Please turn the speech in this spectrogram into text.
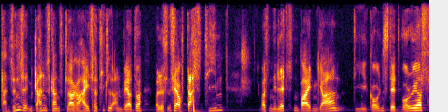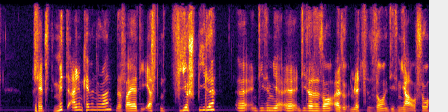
dann sind sie ein ganz, ganz klarer heißer Titelanwärter, weil es ist ja auch das Team, was in den letzten beiden Jahren die Golden State Warriors selbst mit einem Kevin Durant, das war ja die ersten vier Spiele äh, in diesem Jahr, äh, in dieser Saison, also im letzten Saison, in diesem Jahr auch so,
